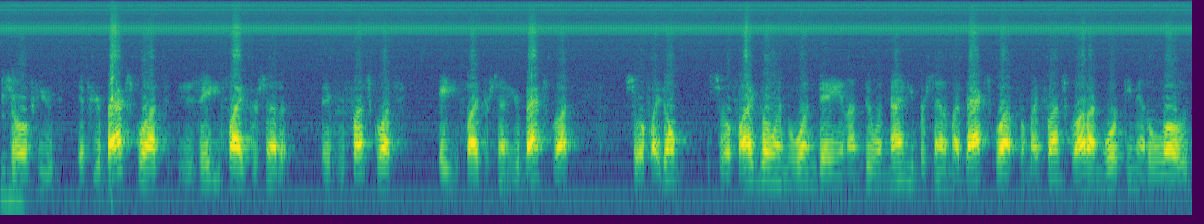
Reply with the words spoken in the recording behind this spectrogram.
Mm-hmm. So if you if your back squat is 85% of if your front squat's 85% of your back squat, so if I don't so if I go in one day and I'm doing 90% of my back squat for my front squat, I'm working at a load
